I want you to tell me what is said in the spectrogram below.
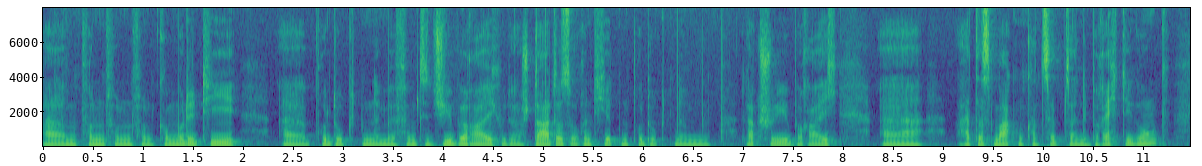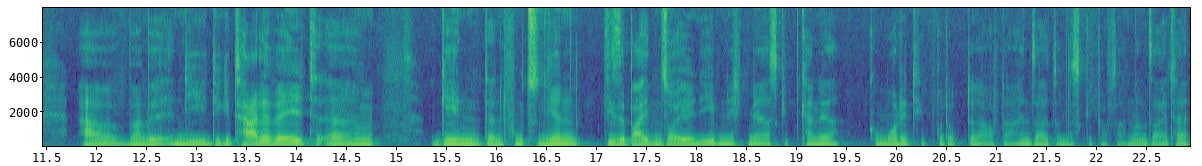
ähm, von, von, von Commodity-Produkten äh, im FMCG-Bereich oder statusorientierten Produkten im Luxury-Bereich, äh, hat das Markenkonzept seine Berechtigung. Äh, wenn wir in die digitale Welt ähm, gehen, dann funktionieren diese beiden Säulen eben nicht mehr. Es gibt keine Commodity-Produkte auf der einen Seite und es gibt auf der anderen Seite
